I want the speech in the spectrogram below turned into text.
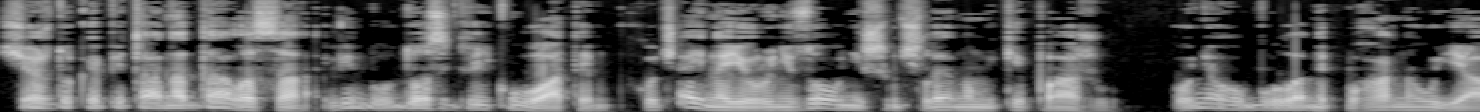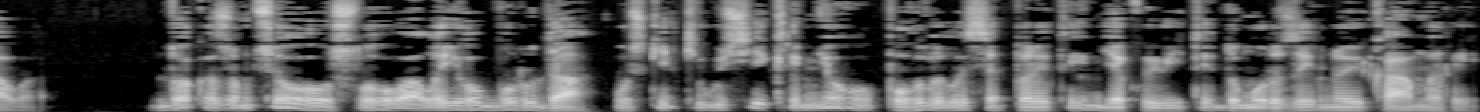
Що ж до капітана Далласа, він був досить лікуватим, хоча й найорганізованішим членом екіпажу. У нього була непогана уява. Доказом цього слугувала його борода, оскільки усі, крім нього, поголилися перед тим, як увійти до морозильної камери.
